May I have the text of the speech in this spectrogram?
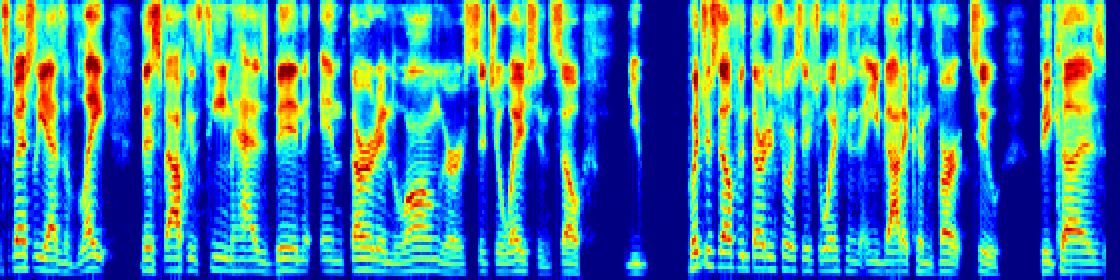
especially as of late, this Falcons team has been in third and longer situations. So you put yourself in third and short situations and you got to convert too because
